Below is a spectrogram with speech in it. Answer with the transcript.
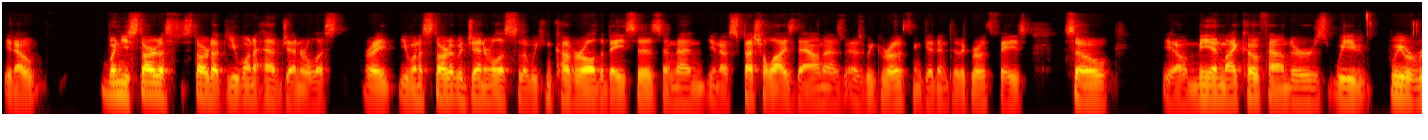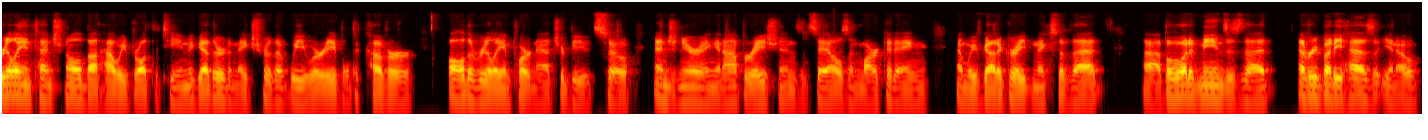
you know, when you start a startup, you want to have generalists, right? You want to start it with generalists so that we can cover all the bases and then you know specialize down as as we growth and get into the growth phase. So you know me and my co-founders we we were really intentional about how we brought the team together to make sure that we were able to cover all the really important attributes. So engineering and operations and sales and marketing and we've got a great mix of that. Uh, but what it means is that everybody has you know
